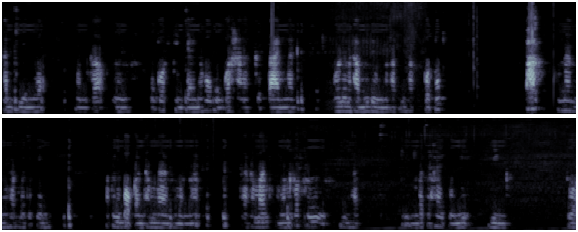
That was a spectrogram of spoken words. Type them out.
กันเกียนแล้วมันก็เออผมก็เห็นใจนะเพราะผมก็หาเกิดตายเหมือนกันผมเลยมาทำให้ดูนะครับนี่ครับกดปุ๊บปัก นั่นนะครับ มันจะเป็นมันจะบอกการทำงานของมันนะครับการทำงานของมันก็คือนี่ครับมันก็จะให้ตัวนี้ยิง ตัว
